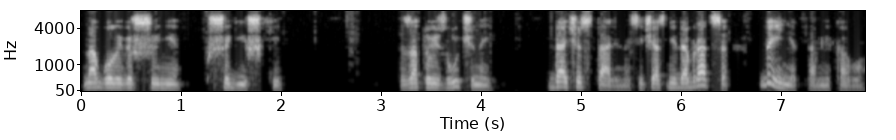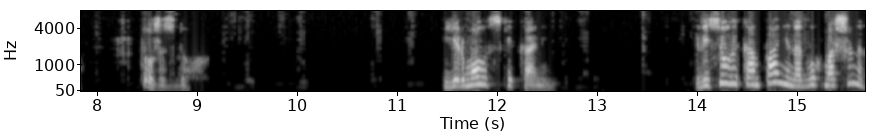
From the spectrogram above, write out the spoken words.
на голой вершине Пшегишки. Зато излученный дача Сталина. Сейчас не добраться, да и нет там никого. Тоже сдох. Ермоловский камень. Веселые компании на двух машинах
